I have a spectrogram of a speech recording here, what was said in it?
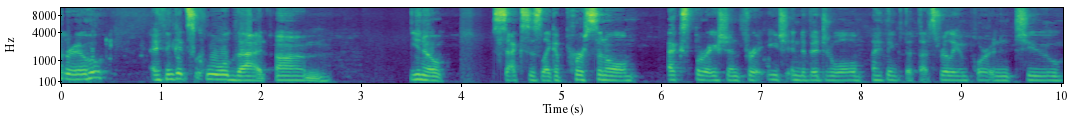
true. I think it's cool that um, you know, sex is like a personal exploration for each individual. I think that that's really important to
